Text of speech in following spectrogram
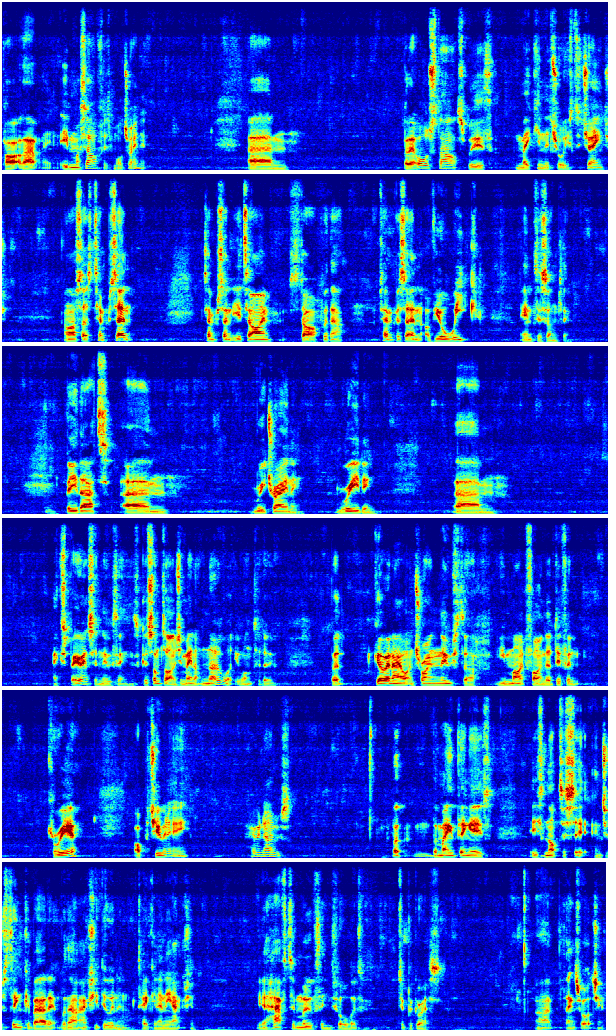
Part of that, even myself, is more training. Um, but it all starts with making the choice to change. And I said, 10%, 10% of your time, start off with that. 10% of your week into something. Be that um, retraining, reading, um, experiencing new things. Because sometimes you may not know what you want to do, but going out and trying new stuff, you might find a different career opportunity. Who knows? But the main thing is, is not to sit and just think about it without actually doing and taking any action. You have to move things forward to progress. Alright, thanks for watching.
